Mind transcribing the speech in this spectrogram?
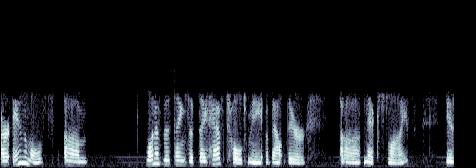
our animals, um, one of the things that they have told me about their uh, next life is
